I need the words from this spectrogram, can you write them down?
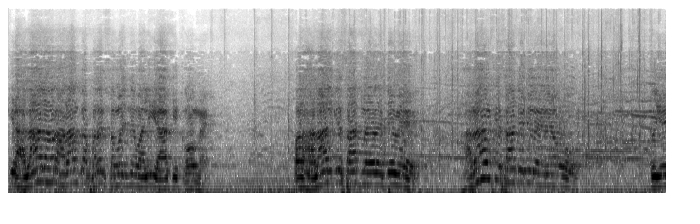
कि हलाल और हराम का फ़र्क समझने वाली यहाँ की कौम है। और हलाल के साथ न रहते हुए, हराम के साथ यदि रह रहे हो तो ये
